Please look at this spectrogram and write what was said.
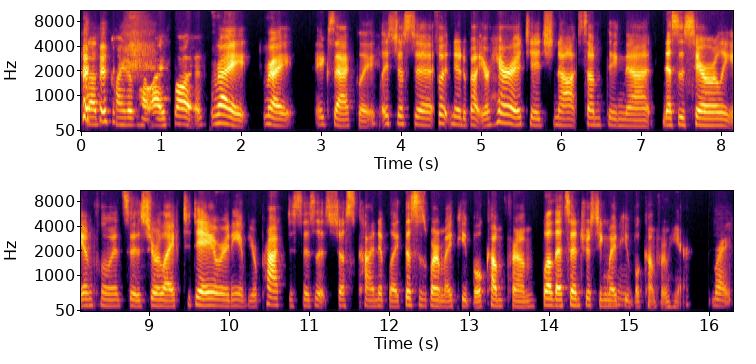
that's kind of how I saw it. Right, right. Exactly. It's just a footnote about your heritage, not something that necessarily influences your life today or any of your practices. It's just kind of like, this is where my people come from. Well, that's interesting. My mm-hmm. people come from here. Right.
